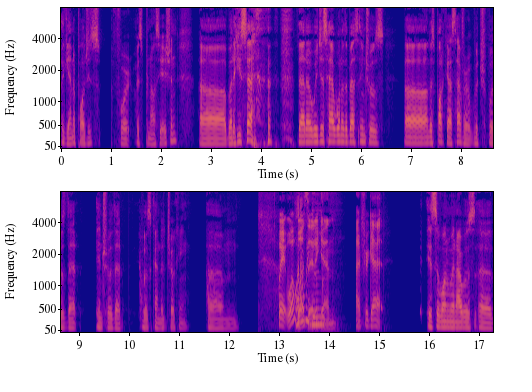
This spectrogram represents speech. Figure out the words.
again, apologies for mispronunciation. Uh, but he said that uh, we just had one of the best intros uh, on this podcast ever, which was that intro that was kind of joking. Um, Wait, what, What was it doing- again? I forget. it's the one when I was uh,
